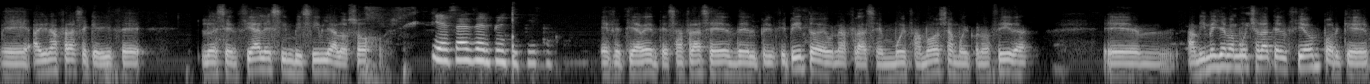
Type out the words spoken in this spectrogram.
Eh, hay una frase que dice, lo esencial es invisible a los ojos. Y esa es del Principito. Efectivamente, esa frase es del Principito, es una frase muy famosa, muy conocida. Eh, a mí me llama mucho la atención porque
